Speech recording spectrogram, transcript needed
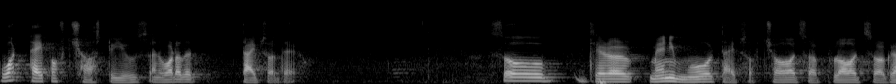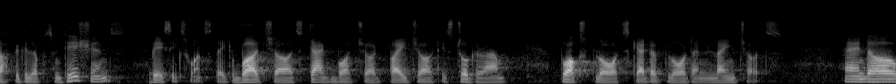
what type of charts to use and what are the types are there. So, there are many more types of charts or plots or graphical representations basics ones like bar chart, stack bar chart, pie chart, histogram, box plot, scatter plot and line charts. And uh,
